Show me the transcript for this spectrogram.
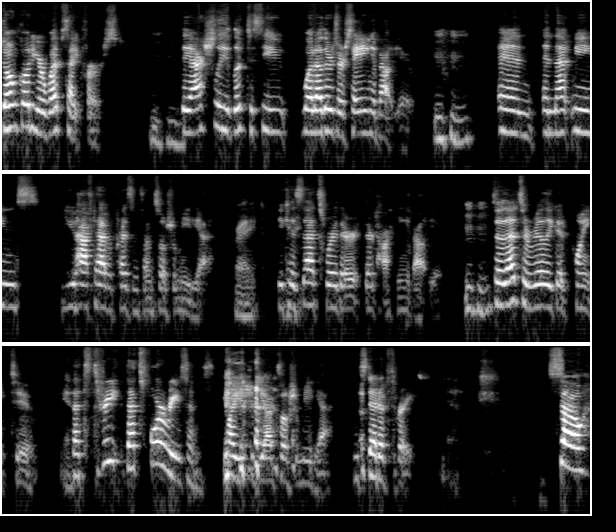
don't go to your website first Mm-hmm. they actually look to see what others are saying about you Mm-hmm. and and that means you have to have a presence on social media Right. because that's where they're they're talking about you Mm-hmm. So that's a really good point too. Yeah. That's three, that's four reasons why you should be on social media instead of three. Yeah. So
